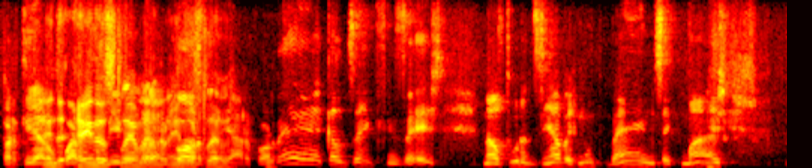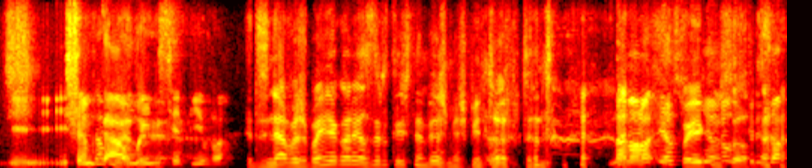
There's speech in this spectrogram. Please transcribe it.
partilharam ainda, o quarto ainda comigo, se lembra, recordo, ainda se lembra. recordo, é aquele desenho que fizeste, na altura desenhavas muito bem, não sei o que mais. E, e sempre cá uma iniciativa. Desenhavas bem e agora és artista mesmo, és pintor, portanto. Não, não, não. Eles, eles, precisavam,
